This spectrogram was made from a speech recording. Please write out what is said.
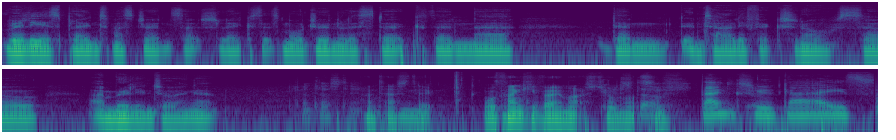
really is playing to my strengths, actually, because it's more journalistic than uh, than entirely fictional. So I'm really enjoying it. Fantastic. fantastic. Well, thank you very much, Jon Good Ronson. stuff. Thanks, you guys.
